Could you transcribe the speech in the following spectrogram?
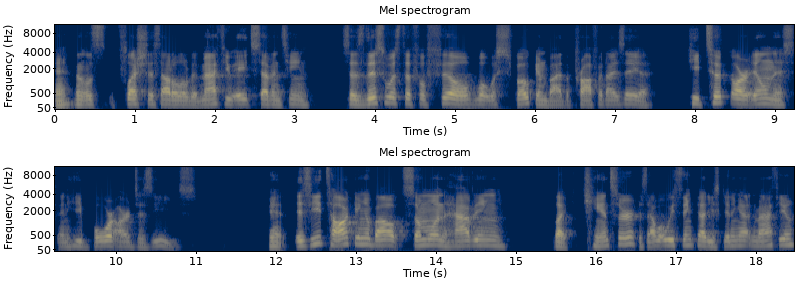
Okay? And let's flesh this out a little bit. Matthew 8, 17 says, This was to fulfill what was spoken by the prophet Isaiah. He took our illness and he bore our disease. Is he talking about someone having like cancer? Is that what we think that he's getting at in Matthew?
